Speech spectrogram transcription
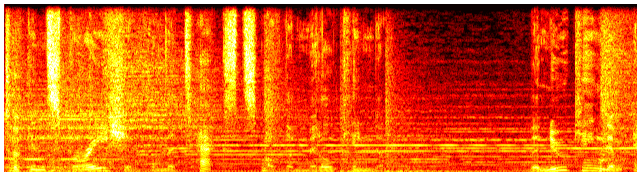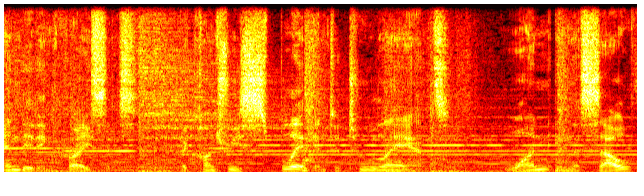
took inspiration from the texts of the Middle Kingdom. The New Kingdom ended in crisis. The country split into two lands, one in the south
